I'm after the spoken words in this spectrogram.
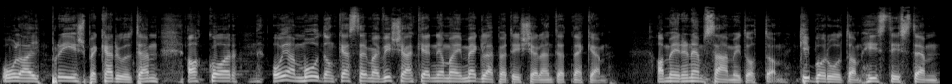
olajprésbe kerültem, akkor olyan módon kezdtem el viselkedni, amely meglepetés jelentett nekem amelyre nem számítottam. Kiborultam, hisztisztem,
